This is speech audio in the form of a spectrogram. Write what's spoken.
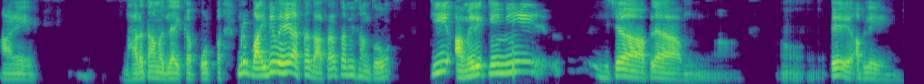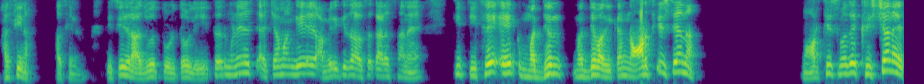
आणि भारतामधल्या एका पोटपा म्हणजे बायदेव हे आता जाता जाता मी सांगतो की अमेरिकेने हिच्या आपल्या ते आपली हसीना हसीना. तिची राजवत तुलटवली तर म्हणे त्याच्यामागे अमेरिकेचं असं कारस्थान आहे की तिथे एक मध्य मध्यभागी कारण नॉर्थ ईस्ट आहे ना. नॉर्थ ईस्टमध्ये ख्रिश्चन आहेत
